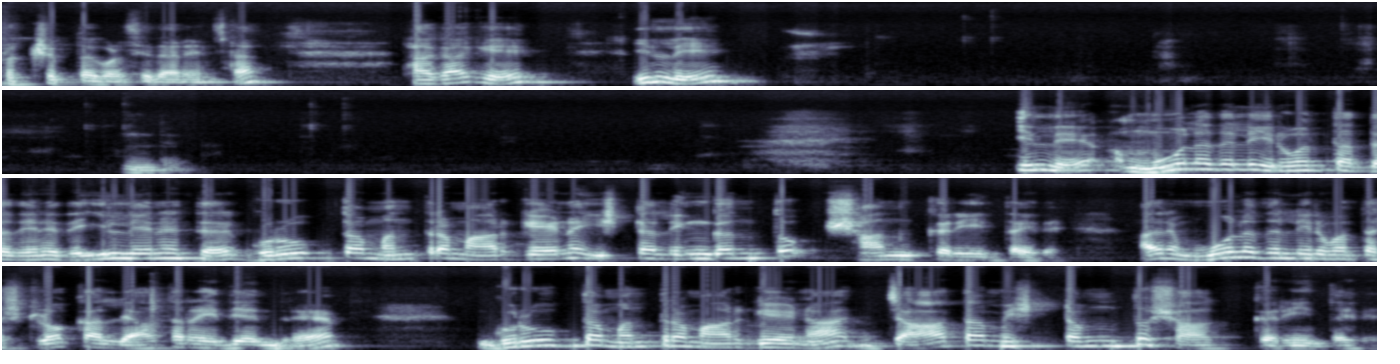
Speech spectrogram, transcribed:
ಪ್ರಕ್ಷಿಪ್ತಗೊಳಿಸಿದ್ದಾರೆ ಅಂತ. ಹಾಗಾಗಿ ಇಲ್ಲಿ ಹ್ಮ್. ಇಲ್ಲಿ ಮೂಲದಲ್ಲಿ ಇರುವಂತದ್ದೇನಿದೆ ಇಲ್ಲಿ ಏನೈತೆ ಗುರುಕ್ತ ಮಂತ್ರ ಮಾರ್ಗೇಣ ಇಷ್ಟಲಿಂಗಂತೂ ಶಾಂಕರಿ ಅಂತ ಇದೆ. ಆದ್ರೆ ಮೂಲದಲ್ಲಿ ಇರುವಂತ ಶ್ಲೋಕ ಅಲ್ಲಿ ಯಾವ ತರ ಇದೆ ಅಂದ್ರೆ ಗುರುಕ್ತ ಮಂತ್ರ ಮಾರ್ಗೇಣ ಜಾತಮಿಷ್ಟಂತು ಶಾಂಕರಿ ಅಂತ ಇದೆ.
